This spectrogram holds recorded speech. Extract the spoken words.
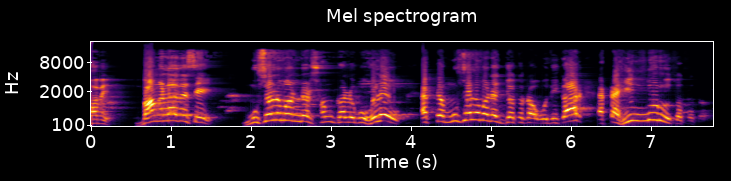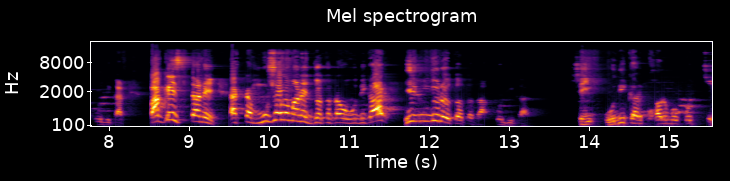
ভাবে বাংলাদেশে মুসলমানরা সংখ্যালঘু হলেও একটা মুসলমানের যতটা অধিকার, একটা হিন্দুরও ততটা অধিকার। পাকিস্তানে একটা মুসলমানের যতটা অধিকার, হিন্দুরও ততটা অধিকার। সেই অধিকার খর্ব করছে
